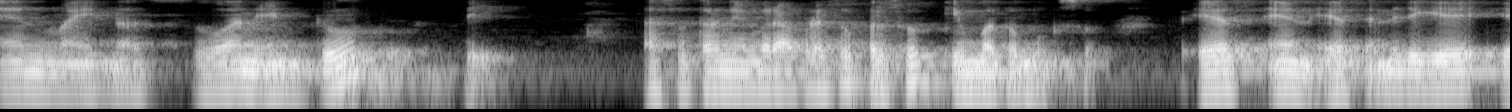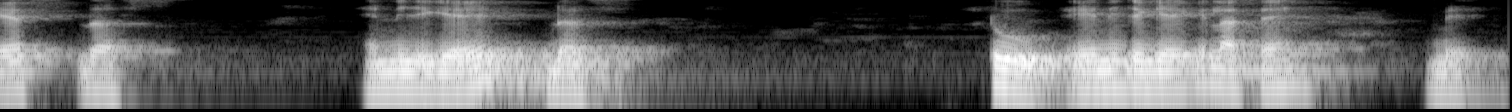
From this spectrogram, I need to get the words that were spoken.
n minus one into d. આ સૂત્રની અંદર આપણે શું કરશું? કિંમતો મૂકશું. એસ એન એસ એનની જગ્યાએ એસ દસ. એની જગ્યાએ દસ. ટુ એની જગ્યાએ કેટલા છે? બે.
